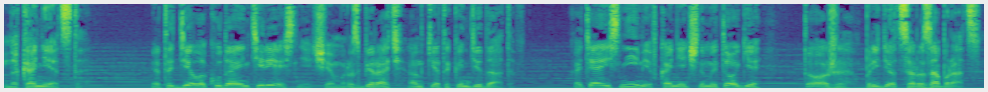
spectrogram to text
Наконец-то! Это дело куда интереснее, чем разбирать анкеты кандидатов. Хотя и с ними в конечном итоге тоже придется разобраться.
